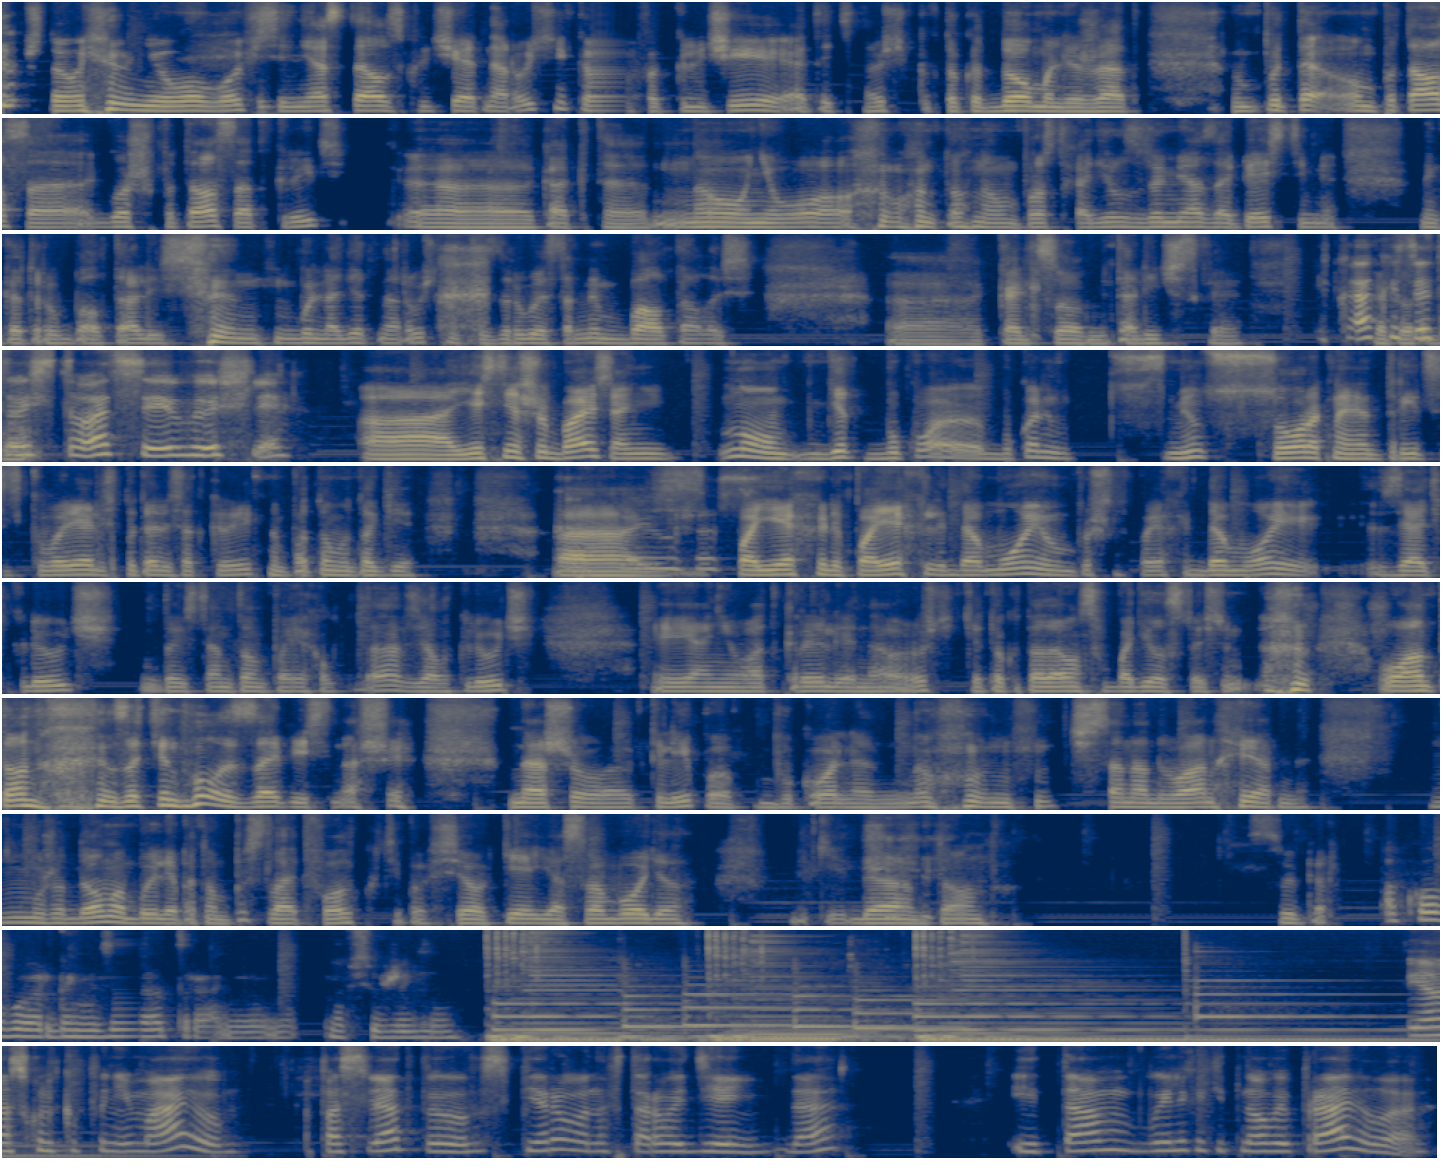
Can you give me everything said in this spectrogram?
Что у него в офисе не осталось ключей от наручников, а ключи от этих наручников только дома лежат. Он, пыта- он пытался, Гоша пытался открыть э, как-то, но у него, у Антона, он просто ходил с двумя запястьями, на которых болтались, были надеты наручники, с другой стороны болталось э, кольцо металлическое. И как из этой был. ситуации вышли? А, если не ошибаюсь, они, ну, где-то буквально, буквально минут 40, наверное, 30 ковырялись, пытались открыть, но потом в итоге а, поехали, поехали домой, ему пришлось поехать домой, взять ключ, то есть Антон поехал туда, взял ключ, и они его открыли наручники, только тогда он освободился, то есть у Антона затянулась запись нашей, нашего клипа буквально, ну, часа на два, наверное. Мы уже дома были, а потом присылает фотку, типа, все, окей, я свободен. Такие, да, Антон. Супер. Оковы организатора, они на- всю жизнь. Я, насколько понимаю, посвят был с первого на второй день, да? И там были какие-то новые правила.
